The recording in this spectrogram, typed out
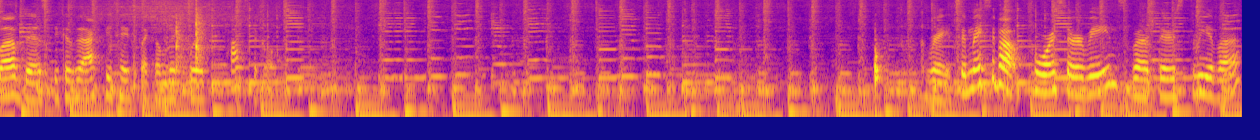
love this because it actually tastes like a liquid popsicle. Great. So it makes about four servings, but there's three of us.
